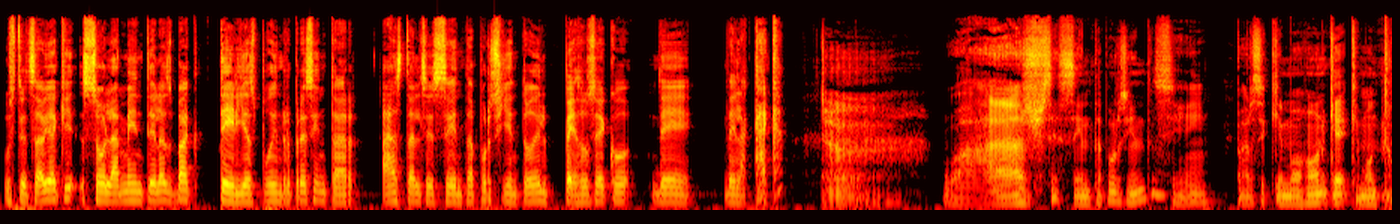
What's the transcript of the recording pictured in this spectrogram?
¿Usted sabía que solamente las bacterias pueden representar hasta el 60% del peso seco de, de la caca? Guau, 60%. Sí. Parece que mojón, que, que montón.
